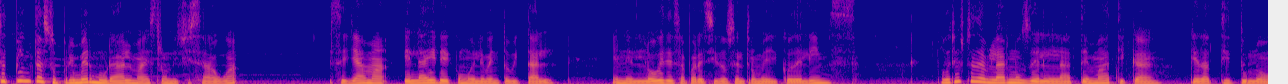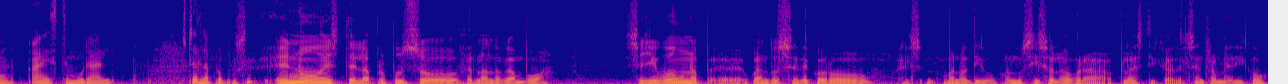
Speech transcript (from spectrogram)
Usted pinta su primer mural, maestro Nishizawa, se llama El aire como elemento vital en el hoy desaparecido Centro Médico del IMSS. ¿Podría usted hablarnos de la temática que da título a este mural? ¿Usted la propuso? Eh, no, este, la propuso Fernando Gamboa. Se llegó a una, eh, cuando se decoró, el, bueno, digo, cuando se hizo la obra plástica del Centro Médico,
